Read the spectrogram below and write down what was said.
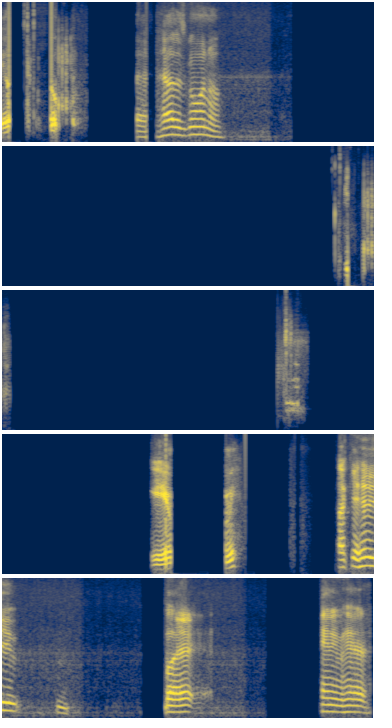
Yep. yep. The hell is going on? You hear me? I can hear you, but I can't even hear.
